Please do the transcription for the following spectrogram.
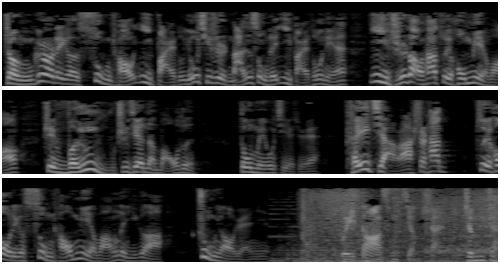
整个这个宋朝一百多，尤其是南宋这一百多年，一直到他最后灭亡，这文武之间的矛盾都没有解决，可以讲啊，是他最后这个宋朝灭亡的一个重要原因。为大宋江山征战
